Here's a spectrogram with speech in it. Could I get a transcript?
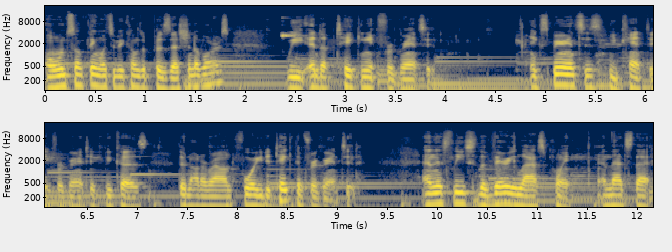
own something, once it becomes a possession of ours, we end up taking it for granted experiences you can't take for granted because they're not around for you to take them for granted. And this leads to the very last point, and that's that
